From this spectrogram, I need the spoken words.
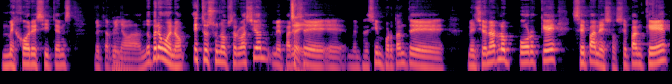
mejores ítems me terminaba dando. Pero bueno, esto es una observación, me parece, eh, me parecía importante mencionarlo porque sepan eso, sepan que,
